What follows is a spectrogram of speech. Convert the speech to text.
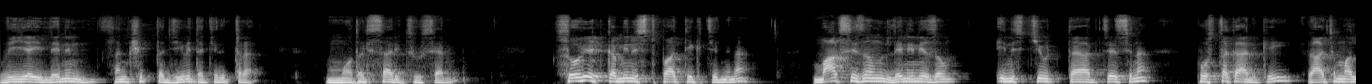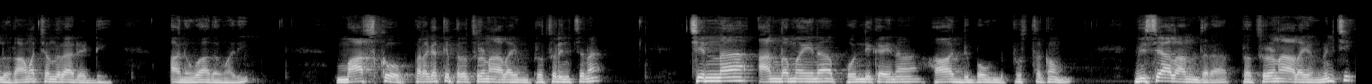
విఐ లెనిన్ సంక్షిప్త జీవిత చరిత్ర మొదటిసారి చూశాను. సోవియట్ కమ్యూనిస్ట్ పార్టీకి చెందిన మార్క్సిజం లెనినిజం ఇన్స్టిట్యూట్ తయారు చేసిన పుస్తకానికి రాచమల్లు రామచంద్రారెడ్డి అనువాదం అది. మాస్కో ప్రగతి ప్రచురణాలయం ప్రచురించిన చిన్న అందమైన పొందికైన హార్డ్ బౌండ్ పుస్తకం విశాలాంధ్ర ప్రచురణాలయం నుంచి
